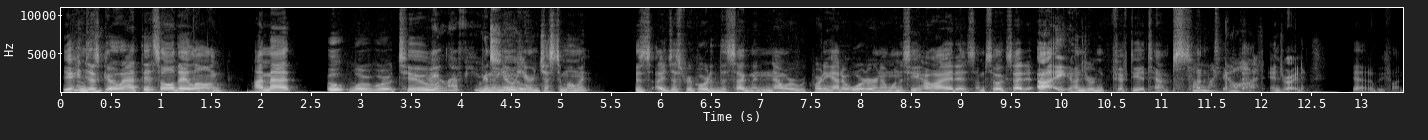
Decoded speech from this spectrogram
you can just go at this all day long. I'm at oh we're, we're at two. I love you We're gonna know here in just a moment because I just recorded the segment and now we're recording out of order and I want to see how high it is. I'm so excited. Ah, 850 attempts. Oh my God. Android. Yeah, it'll be fun.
